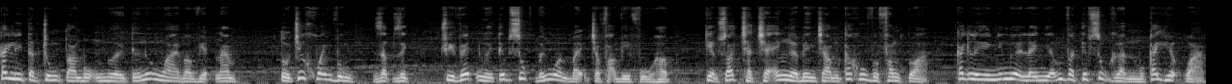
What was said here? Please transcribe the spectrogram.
cách ly tập trung toàn bộ người từ nước ngoài vào Việt Nam, tổ chức khoanh vùng, dập dịch, truy vết người tiếp xúc với nguồn bệnh trong phạm vi phù hợp, kiểm soát chặt chẽ người bên trong các khu vực phong tỏa, cách ly những người lây nhiễm và tiếp xúc gần một cách hiệu quả.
